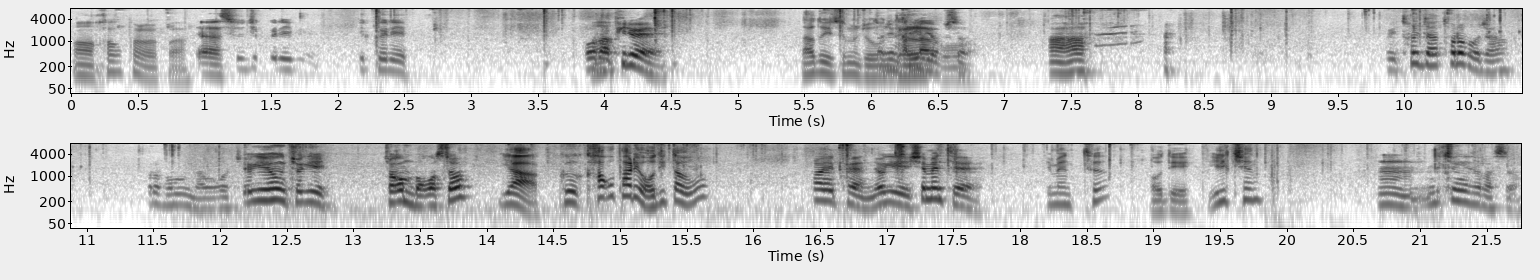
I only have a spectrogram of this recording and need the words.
어 카고팔 갈 거야. 야 수지 그립, 수지 그립. 어나 어? 필요해 나도 있으면 좋은데. 달라고. 없어 아 여기 털자 털어보자 털어보면 나오겠지 여기 형 저기 저건 먹었어? 야, 그 카고팔이 어디 있다고? 프라이팬 여기 시멘트에 시멘트? 어디? 1층? 음 1층에서 봤어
